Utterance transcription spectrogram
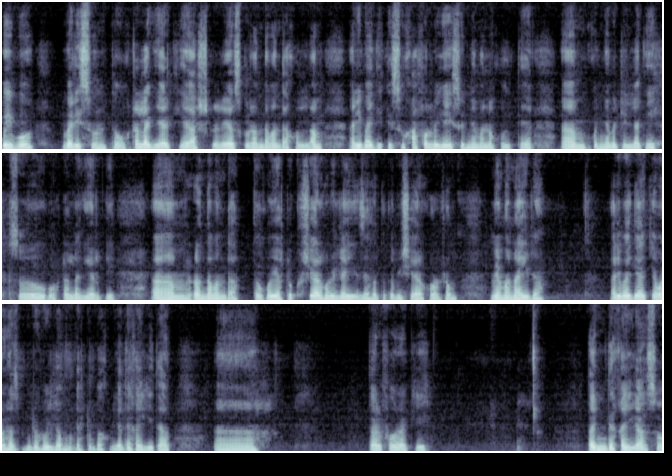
হইব। ভেরি সুন তো ওটা লাগি আর কি আজকে রান্দা বান্দা করলাম। আর ইবাই দিয়ে কিছু কাপড় লই আইসুন মেহমানো খুলতে কন্যা বেটির লাগি। সো ওটার লাগি আর কি রান্দা বান্দা তো কই একটু শেয়ার করিলাই যেহেতু আমি শেয়ার করলাম মেহমান আইরা আর ইবাই দিয়ে আর কি, আমার হাজবেন্ডও হইলাম একটু হইয়া দেখাইলি তা তারপর আর কি তাই দেখাইরা। সো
